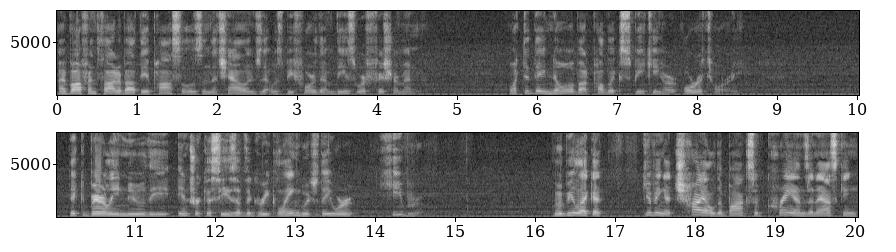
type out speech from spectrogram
I've often thought about the apostles and the challenge that was before them. These were fishermen. What did they know about public speaking or oratory? They barely knew the intricacies of the Greek language. They were Hebrew. It would be like a giving a child a box of crayons and asking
